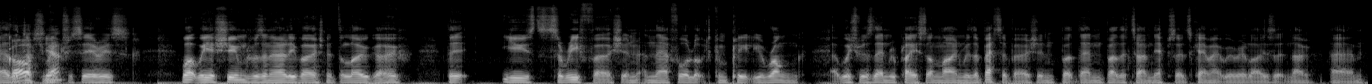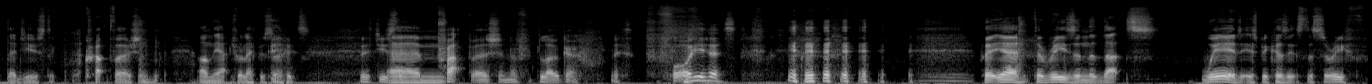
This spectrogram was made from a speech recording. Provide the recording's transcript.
uh, the course, documentary series. What we assumed was an early version of the logo that used serif version and therefore looked completely wrong, uh, which was then replaced online with a better version. But then by the time the episodes came out, we realised that no, um, they'd used the crap version on the actual episodes. they'd used Um, the crap version of logo for four years. But yeah, the reason that that's weird is because it's the serif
